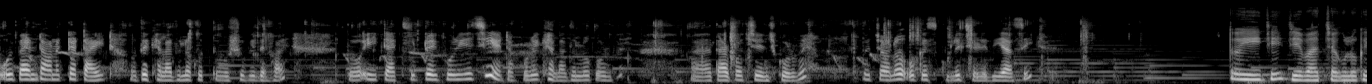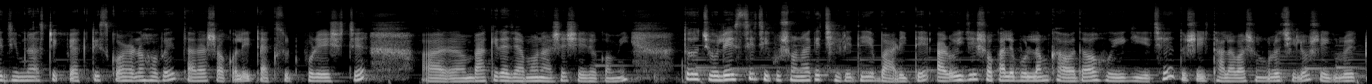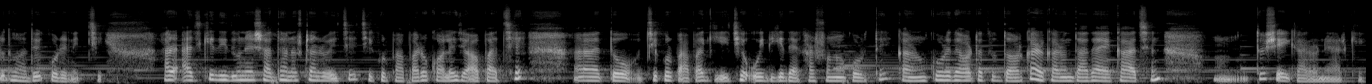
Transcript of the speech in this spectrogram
ওই প্যান্টটা অনেকটা টাইট, ওতে খেলাধুলো করতে অসুবিধে হয়। তো এই ট্যাক্সুটটাই পরিয়েছি, এটা পরে খেলাধুলো করবে তারপর চেঞ্জ করবে। তো চলো ওকে স্কুলে ছেড়ে দিয়ে আসি। তো এই যে যে বাচ্চাগুলোকে জিমনাস্টিক প্র্যাকটিস করানো হবে, তারা সকলেই ট্যাক্সুট পরে এসছে। আর বাকিরা যেমন আসে সেরকমই। তো চলে এসেছি চিকু সোনাকে ছেড়ে দিয়ে বাড়িতে। আর ওই যে সকালে বললাম খাওয়া দাওয়া হয়ে গিয়েছে, তো সেই থালা বাসনগুলো ছিল, সেগুলো একটু ধোয়াধুয়ি করে নিচ্ছি। আর আজকে দিদুনের সাধ্যানুষ্ঠান রয়েছে, চিকুর পাপারও কলেজ অফ আছে। তো চিকুর পাপা গিয়েছে ওই দিকে দেখাশোনা করতে। কারণ করে দেওয়াটা তো দরকার, কারণ দাদা একা আছেন। তো সেই কারণে আর কি।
